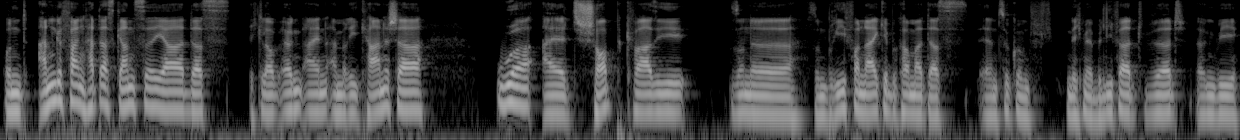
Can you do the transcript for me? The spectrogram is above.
Und angefangen hat das Ganze ja, dass, ich glaube, irgendein amerikanischer uralt Shop quasi so, eine, so einen Brief von Nike bekommen hat, dass er in Zukunft nicht mehr beliefert wird, irgendwie,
